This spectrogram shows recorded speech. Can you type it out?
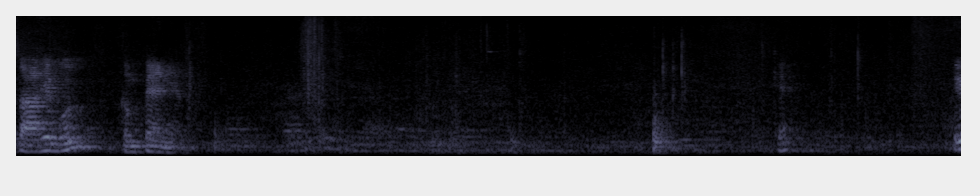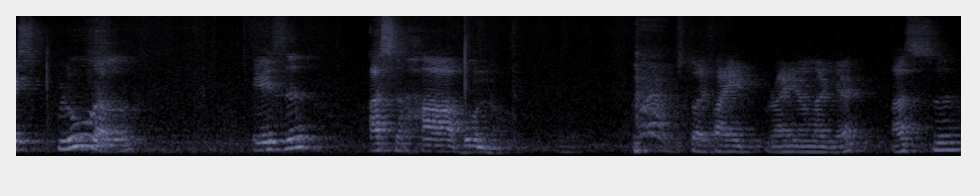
Sahibun, companion. Okay. Its plural is ashabun. So if I write it on like that, ashabun.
